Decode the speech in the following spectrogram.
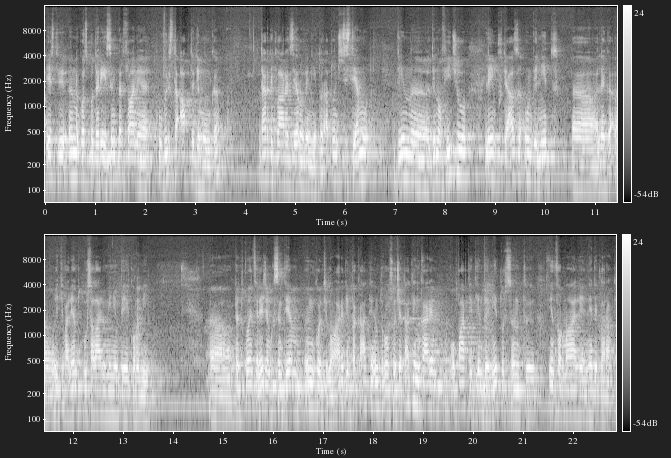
este în gospodărie, sunt persoane cu vârstă aptă de muncă, dar declară zero venituri, atunci sistemul din, din oficiu le imputează un venit echivalent cu salariul minim pe economie. Uh, pentru că noi înțelegem că suntem în continuare, din păcate, într-o societate în care o parte din venituri sunt uh, informale, nedeclarate.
